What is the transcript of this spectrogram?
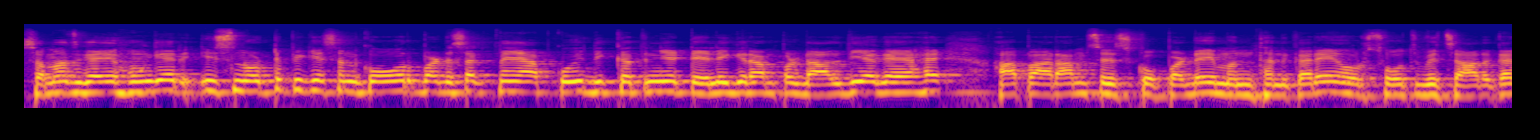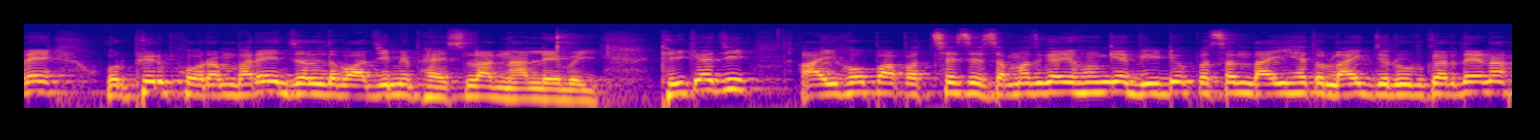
समझ गए होंगे इस नोटिफिकेशन को और पढ़ सकते हैं। आप कोई दिक्कत नहीं है। टेलीग्राम पर डाल दिया गया है। आप आराम से इसको पढ़ें, मंथन करें और सोच विचार करें। और फिर फॉर्म भरें, जल्दबाजी में फैसला ना ले भाई। ठीक है जी? आई होप आप अच्छे से समझ गए होंगे। वीडियो पसंद आई है तो लाइक ज़रूर कर देना।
